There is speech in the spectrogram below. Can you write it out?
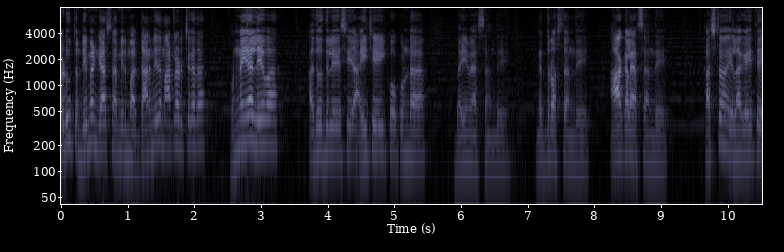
అడుగుతున్నారు డిమాండ్ చేస్తున్నారు మీరు దాని మీద మాట్లాడొచ్చు కదా. ఉన్నాయా లేవా? అది వదిలేసి అయి చేయకోకుండా భయం వేస్తుంది నిద్ర వస్తుంది ఆకలి వేస్తుంది కష్టం ఇలాగైతే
